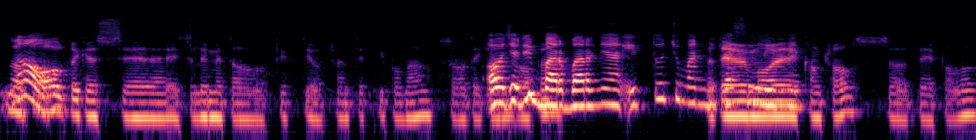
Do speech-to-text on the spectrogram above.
Not No. all because uh, it's a limit of 50 or 20 people now, so they can Oh, jadi open. bar-barnya itu cuman But dikasih more limit. controls, so they follow.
